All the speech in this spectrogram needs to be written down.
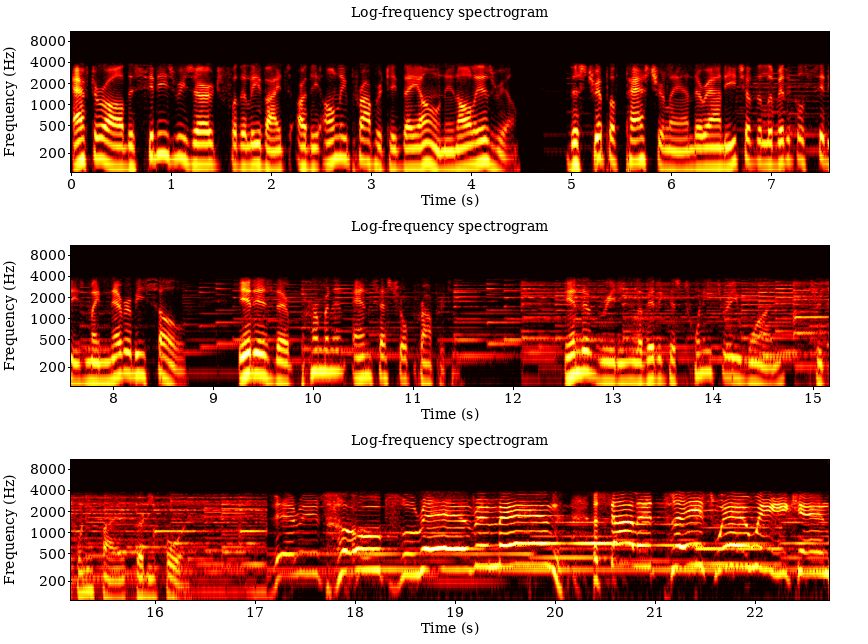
After all, the cities reserved for the Levites are the only property they own in all Israel. The strip of pasture land around each of the Levitical cities may never be sold. It is their permanent ancestral property. End of reading Leviticus 23 1 through 25 34. There is hope for every man, a solid place where we can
